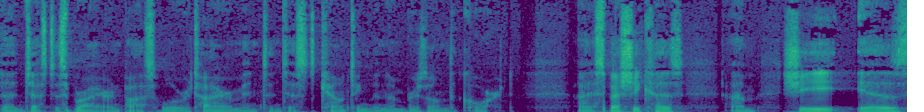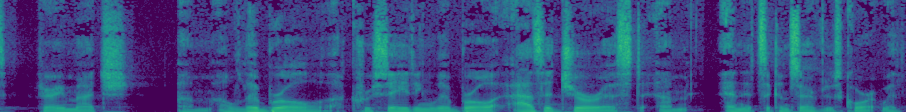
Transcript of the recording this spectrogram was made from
uh, Justice Breyer and possible retirement and just counting the numbers on the court, especially because um, she is very much um, a liberal, a crusading liberal as a jurist, and it's a conservative court with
